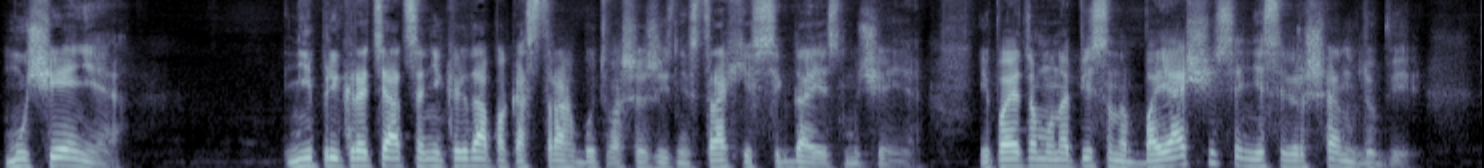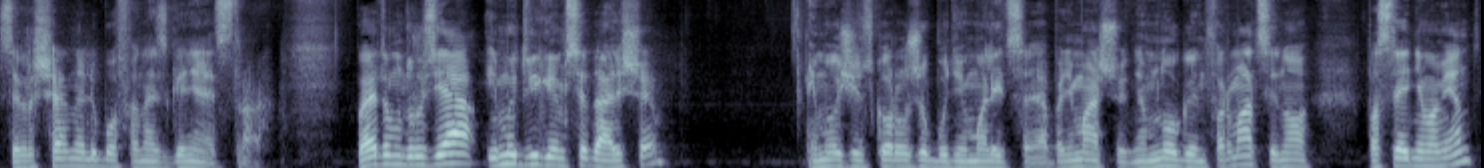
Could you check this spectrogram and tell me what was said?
Мучения не прекратятся никогда, пока страх будет в вашей жизни. В страхе всегда есть мучение. И поэтому написано, боящийся несовершен в любви. Совершенная любовь, она изгоняет страх. Поэтому, друзья, и мы двигаемся дальше и мы очень скоро уже будем молиться. Я понимаю, что у меня много информации, но последний момент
